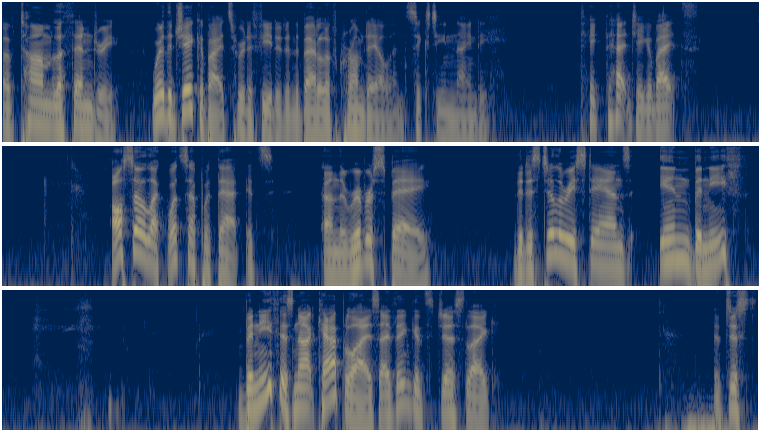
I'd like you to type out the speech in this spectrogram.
of Tom Lethendry, where the Jacobites were defeated in the Battle of Cromdale in 1690. Take that, Jacobites. Also, like, what's up with that? It's on the River Spey. The distillery stands in beneath. Beneath is not capitalized. I think it's just like. It's just,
